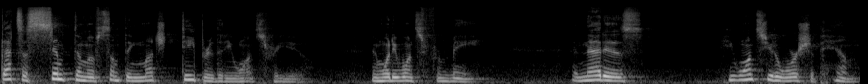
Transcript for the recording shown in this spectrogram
That's a symptom of something much deeper that he wants for you and what he wants for me. And that is he wants you to worship Him,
